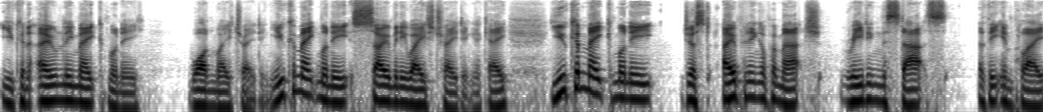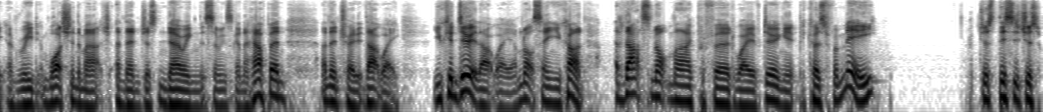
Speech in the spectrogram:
you can only make money one way trading. You can make money so many ways trading, okay? You can make money just opening up a match, reading the stats of the in play and reading and watching the match and then just knowing that something's going to happen and then trade it that way. You can do it that way. I'm not saying you can't. That's not my preferred way of doing it because for me, just this is just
